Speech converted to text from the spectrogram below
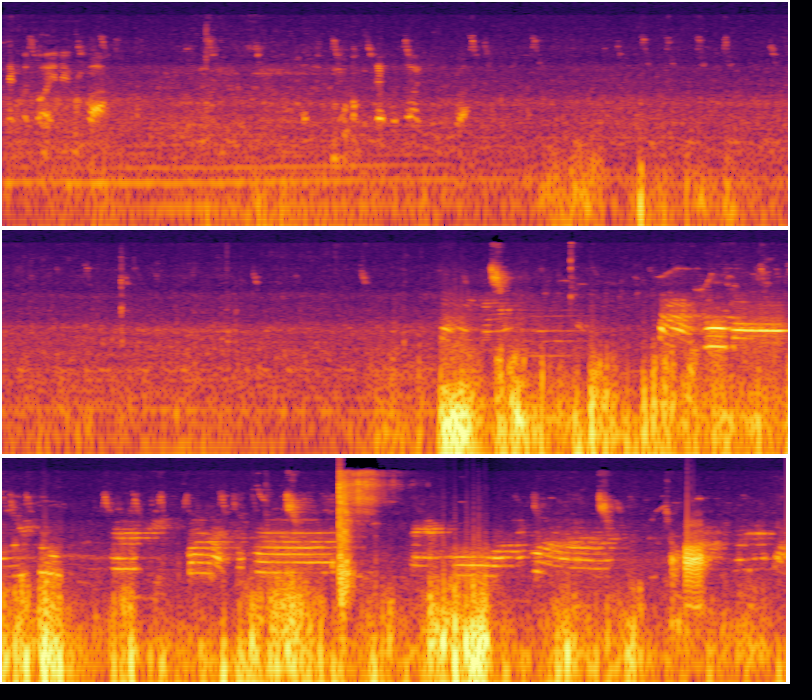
แทงกระต้อยเลยดีกว่าะต้อยดีกว่า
